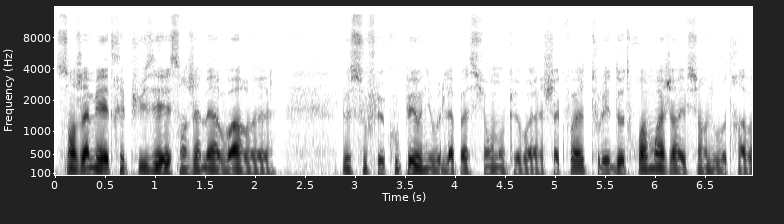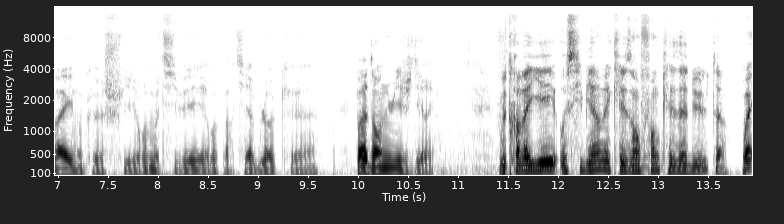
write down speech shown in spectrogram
sans jamais être épuisé, sans jamais avoir euh, le souffle coupé au niveau de la passion. Donc voilà, à chaque fois, tous les 2-3 mois, j'arrive sur un nouveau travail. Donc je suis remotivé et reparti à bloc. pas d'ennui, je dirais. Vous travaillez aussi bien avec les enfants que les adultes Oui,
